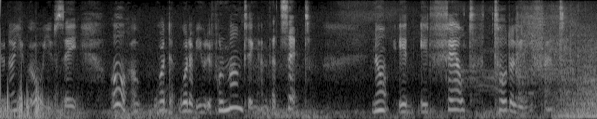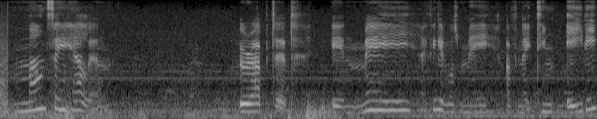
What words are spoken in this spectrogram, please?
You know, you go, you say, "Oh, how, what what a beautiful mountain," and that's it. No, it it felt totally different. Mount St. Helen erupted in May, I think it was May of 1980.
